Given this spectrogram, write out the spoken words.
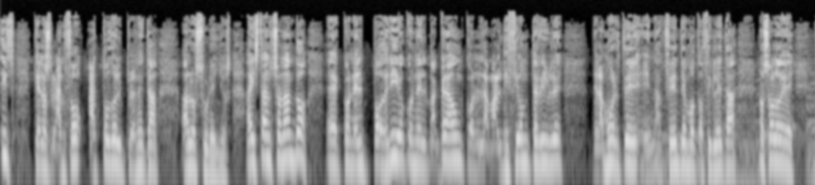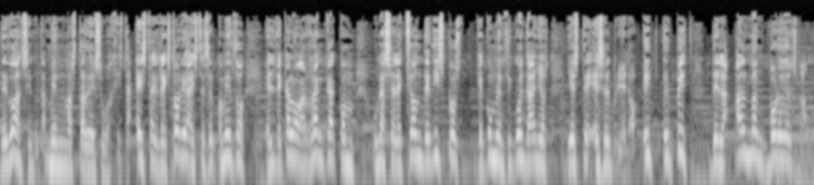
Que los lanzó a todo el planeta a los sureños. Ahí están sonando eh, con el poderío, con el background, con la maldición terrible de la muerte en accidente de motocicleta, no solo de, de Duan, sino también más tarde de su bajista. Esta es la historia, este es el comienzo. El decálogo arranca con una selección de discos que cumplen 50 años y este es el primero. It, It Pit de la Allman Brothers Band.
